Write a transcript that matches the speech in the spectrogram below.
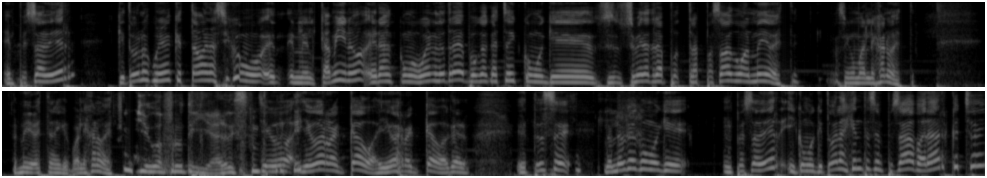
empecé a ver que todos los weones que estaban así como en, en el camino eran como weones de otra época, ¿cachai? Como que se, se hubiera traspasado como al medio oeste, así como al lejano oeste. El medio oeste, al lejano oeste. Llegó a frutillar, dicen. Llegó, llegó a Rancagua, llegó a Rancagua, claro. Entonces, la loca como que empezó a ver y como que toda la gente se empezaba a parar, ¿cachai?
